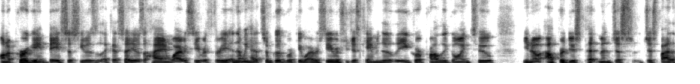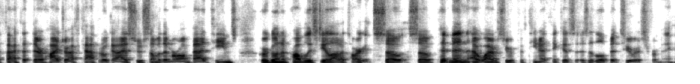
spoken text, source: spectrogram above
on a per game basis, he was, like I said, he was a high end wide receiver three. And then we had some good rookie wide receivers who just came into the league who are probably going to, you know, outproduce Pittman just just by the fact that they're high draft capital guys who some of them are on bad teams who are going to probably see a lot of targets. So so Pittman at wide receiver 15, I think is, is a little bit too rich for me.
